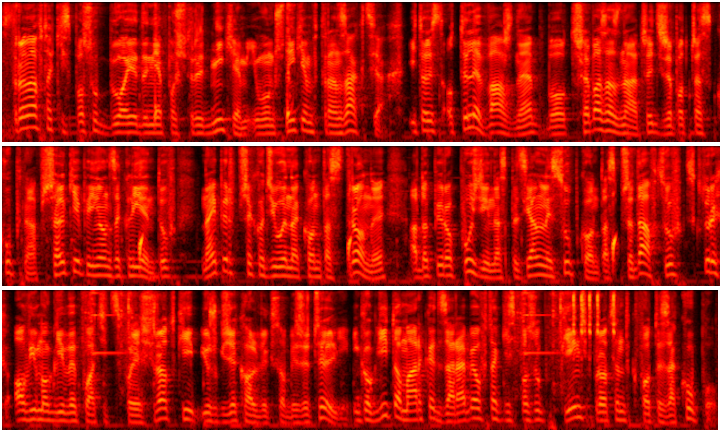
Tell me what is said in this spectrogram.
Strona w taki sposób była jedynie pośrednikiem i łącznikiem w transakcjach. I to jest o tyle ważne, bo trzeba zaznaczyć, że podczas kupna wszelkie pieniądze klientów najpierw przechodziły na konta strony, a dopiero później na specjalne subkonta sprzedawców, z których owi mogli wypłacić swoje środki już gdziekolwiek sobie życzyli. Incognito Market zarabiał w taki sposób 5% kwoty zakupu.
